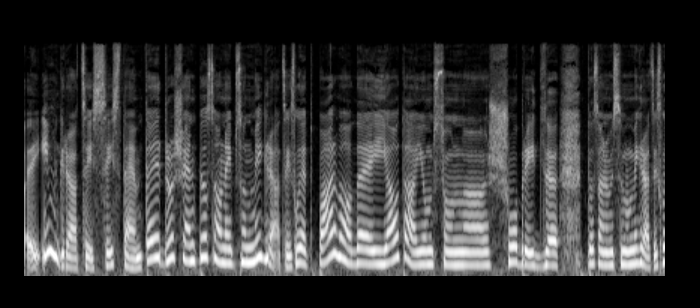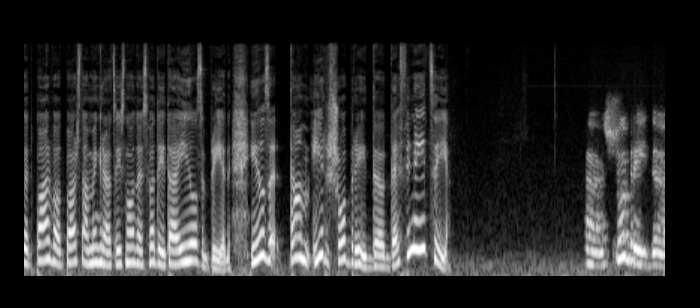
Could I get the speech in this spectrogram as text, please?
imigrācijas sistēmu, te ir droši vien pilsonības un migrācijas lietu pārvaldēji jautājums, un uh, šobrīd uh, pilsonības un migrācijas lietu pārvaldu pārstāv migrācijas notais vadītāja Ilze Briede. Ilze, tam ir šobrīd uh, definīcija? Uh, šobrīd uh,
